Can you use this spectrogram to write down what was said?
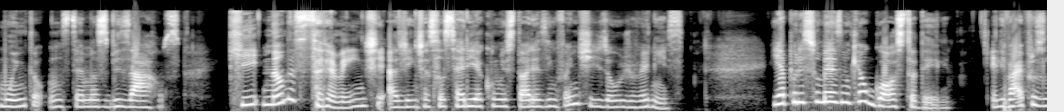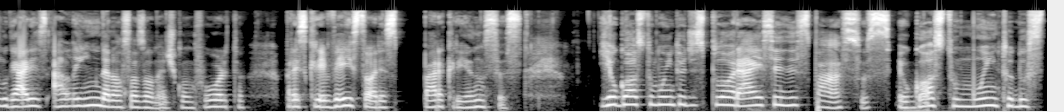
muito uns temas bizarros que não necessariamente a gente associaria com histórias infantis ou juvenis. E é por isso mesmo que eu gosto dele. Ele vai para os lugares além da nossa zona de conforto para escrever histórias para crianças. E eu gosto muito de explorar esses espaços. Eu gosto muito dos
